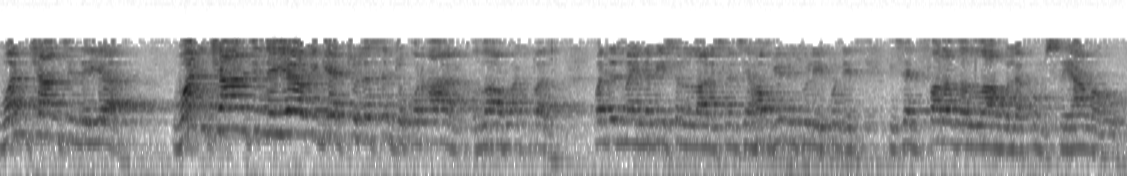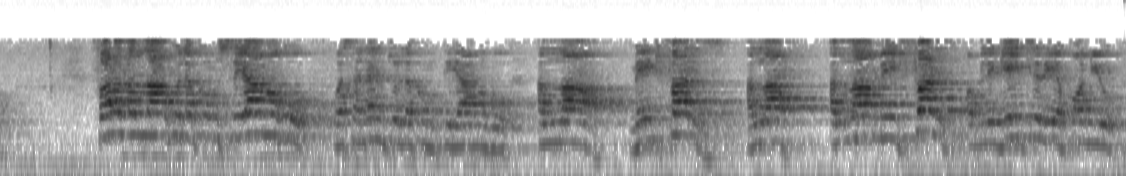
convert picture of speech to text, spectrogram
One chance in the year. One chance in the year we get to listen to Quran. Allahu Akbar. What did my Nabi sallallahu alayhi wa say? How beautifully he put it. He said, فَرَضَ اللَّهُ لَكُمْ صِيَامَهُ فَرَضَ اللَّهُ لَكُمْ صِيَامَهُ وَسَنَنْتُ لَكُمْ قِيَامَهُ Allah made farz. Allah, Allah made farz obligatory upon you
